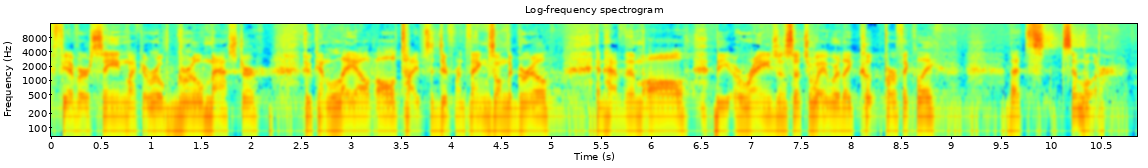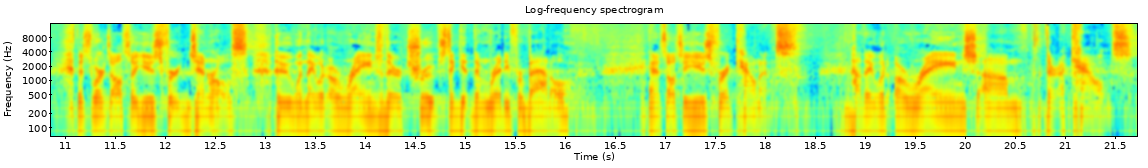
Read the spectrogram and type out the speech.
if you ever seen like a real grill master who can lay out all types of different things on the grill and have them all be arranged in such a way where they cook perfectly. That's similar. This word's also used for generals who, when they would arrange their troops to get them ready for battle, and it's also used for accountants how they would arrange um, their accounts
